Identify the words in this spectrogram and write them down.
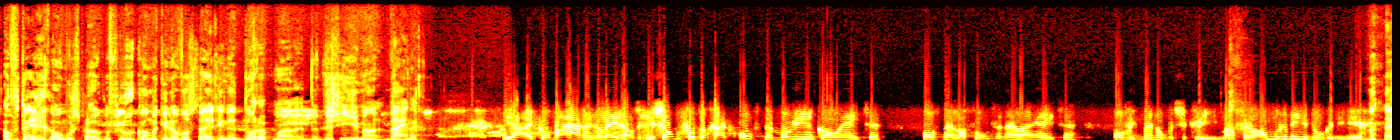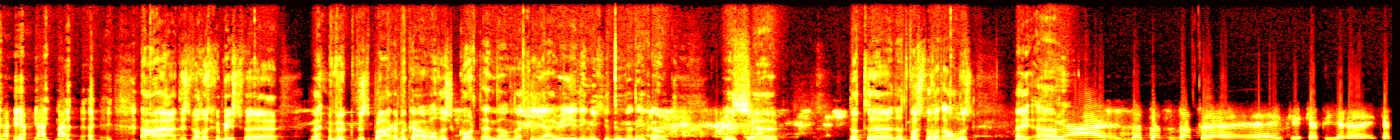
over tegenkomen gesproken. Vroeger kwam ik je nog wel eens tegen in het dorp, maar we, zien je maar weinig. Ja, ik kom me eigenlijk gelegen als ik in Zandvoort, dan ga ik of bij Molly Co eten, of bij La Fontanella eten, of ik ben op het circuit. Maar veel andere dingen doe ik er niet meer. Nee, nee. Nou ja, het is wel een gemis. We, we, we spraken elkaar wel eens kort en dan ging jij weer je dingetje doen en ik ook. Dus eh, dat, eh, dat was toch wat anders. Hey, ehm, Ja, dat, dat, dat, eh, ik, ik heb hier, eh, ik heb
